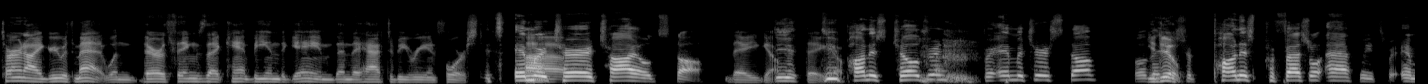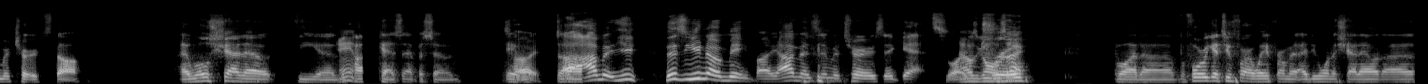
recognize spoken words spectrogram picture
turn, I agree with Matt. When there are things that can't be in the game, then they have to be reinforced. It's immature child stuff. There you go. Do you, there you do you punish children for immature stuff? Well, You do. You should punish professional athletes for immature stuff. I will shout out the uh, the podcast episode. Sorry, was, uh, uh, I'm a, you. This you know me, buddy. I'm as immature as it gets. Like, I was going to say, But uh, before we get too far away from it, I do want to shout out uh,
